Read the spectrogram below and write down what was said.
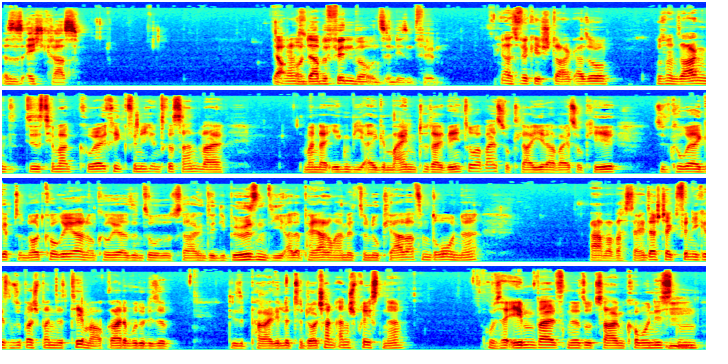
Das ist echt krass. Ja, und da befinden wir uns in diesem Film. Ja, ist wirklich stark. Also muss man sagen, dieses Thema Koreakrieg finde ich interessant, weil man da irgendwie allgemein total wenig drüber weiß. So klar, jeder weiß, okay, Südkorea gibt und Nordkorea. Nordkorea sind so sozusagen so die Bösen, die alle paar Jahre mal mit so Nuklearwaffen drohen, ne? Aber was dahinter steckt, finde ich, ist ein super spannendes Thema. Auch gerade, wo du diese, diese Parallele zu Deutschland ansprichst, ne? Wo es ja ebenfalls, ne, sozusagen Kommunisten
